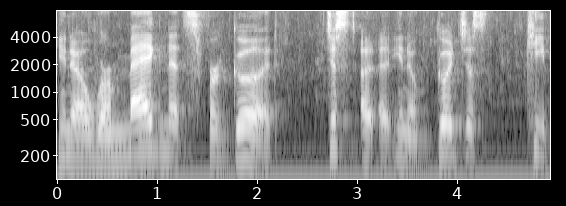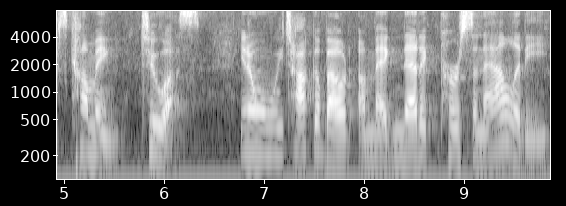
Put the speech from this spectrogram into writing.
You know, we're magnets for good. Just, uh, uh, you know, good just keeps coming to us. You know, when we talk about a magnetic personality,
